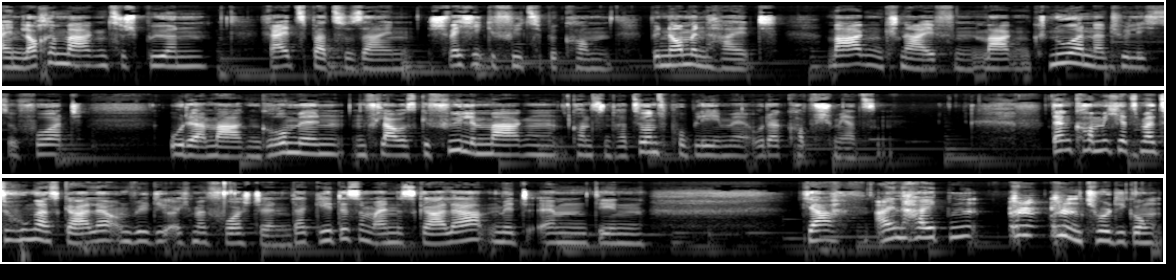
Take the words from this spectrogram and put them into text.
ein Loch im Magen zu spüren, reizbar zu sein, Schwächegefühl zu bekommen, Benommenheit, Magenkneifen, Magenknurren natürlich sofort oder Magengrummeln, ein flaues Gefühl im Magen, Konzentrationsprobleme oder Kopfschmerzen. Dann komme ich jetzt mal zur Hungerskala und will die euch mal vorstellen. Da geht es um eine Skala mit ähm, den ja, Einheiten, Entschuldigung,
